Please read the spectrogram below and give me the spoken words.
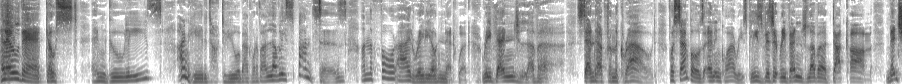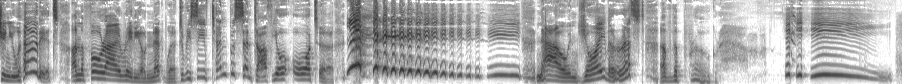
Hello there, ghost and ghoulies. I'm here to talk to you about one of our lovely sponsors on the Four Eyed Radio Network, Revenge Lover. Stand out from the crowd. For samples and inquiries, please visit revengelover.com. Mention you heard it on the Four Eye Radio Network to receive 10% off your order. now enjoy the rest of the program.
